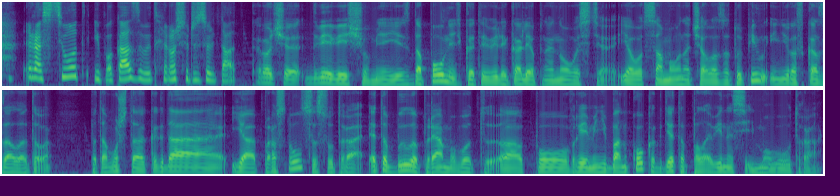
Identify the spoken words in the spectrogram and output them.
растет и показывает хороший результат. Короче, две вещи у меня есть дополнить к этой великолепной новости. Я вот с самого начала затупил и не рассказал этого. Потому что когда я проснулся с утра, это было прямо вот а, по времени Бангкока где-то половина седьмого утра.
